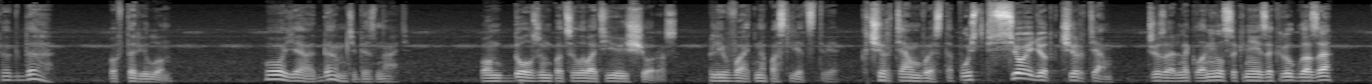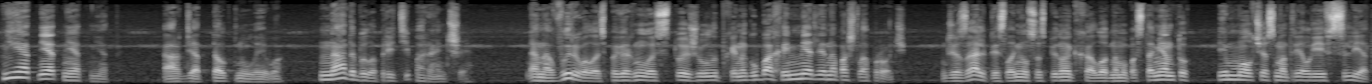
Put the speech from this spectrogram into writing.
«Когда?» — повторил он. «О, я дам тебе знать». Он должен поцеловать ее еще раз. Плевать на последствия. К чертям Веста. Пусть все идет к чертям. Джизаль наклонился к ней и закрыл глаза. «Нет, нет, нет, нет». Арди оттолкнула его. «Надо было прийти пораньше». Она вырвалась, повернулась с той же улыбкой на губах и медленно пошла прочь. Джизаль прислонился спиной к холодному постаменту и молча смотрел ей вслед,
